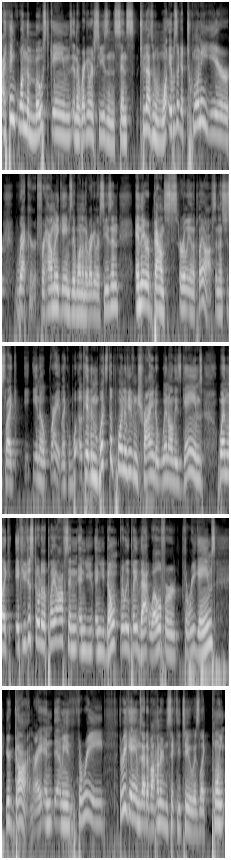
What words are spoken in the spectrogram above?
I think won the most games in the regular season since 2001. It was like a 20 year record for how many games they won in the regular season, and they were bounced early in the playoffs. And it's just like, you know, right? Like, okay, then what's the point of even trying to win all these games when, like, if you just go to the playoffs and, and you and you don't really play that well for three games, you're gone, right? And I mean, three three games out of 162 is like point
